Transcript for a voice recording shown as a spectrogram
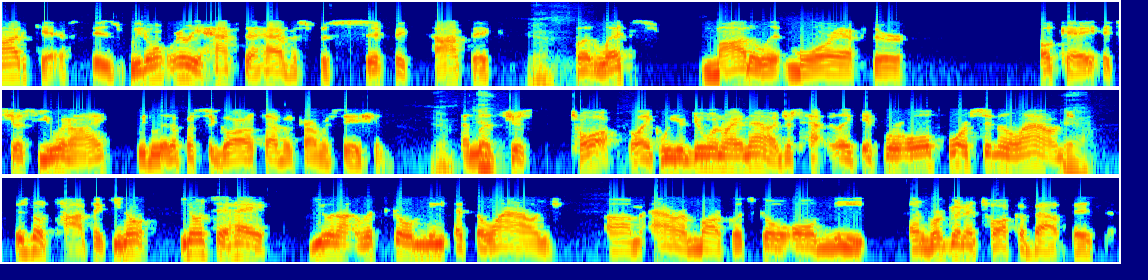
podcast? Is we don't really have to have a specific topic, Yeah. but let's model it more after. Okay, it's just you and I. We lit up a cigar. Let's have a conversation, Yeah. and let's just talk like we are doing right now. Just ha- like if we're all four sitting in a lounge, there's no topic. You don't you don't say, hey, you and I, let's go meet at the lounge. Um, Aaron, Mark, let's go all meet, and we're going to talk about business.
